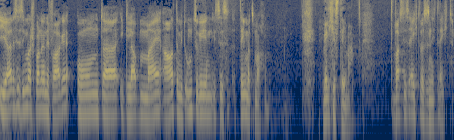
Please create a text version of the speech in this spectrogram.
Ja, das ist immer eine spannende Frage. Und äh, ich glaube, meine Art, damit umzugehen, ist es, Thema zu machen. Welches Thema? Was ist echt, was ist nicht echt?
